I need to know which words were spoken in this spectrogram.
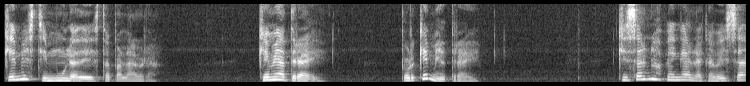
¿Qué me estimula de esta palabra? ¿Qué me atrae? ¿Por qué me atrae? Quizás nos venga a la cabeza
